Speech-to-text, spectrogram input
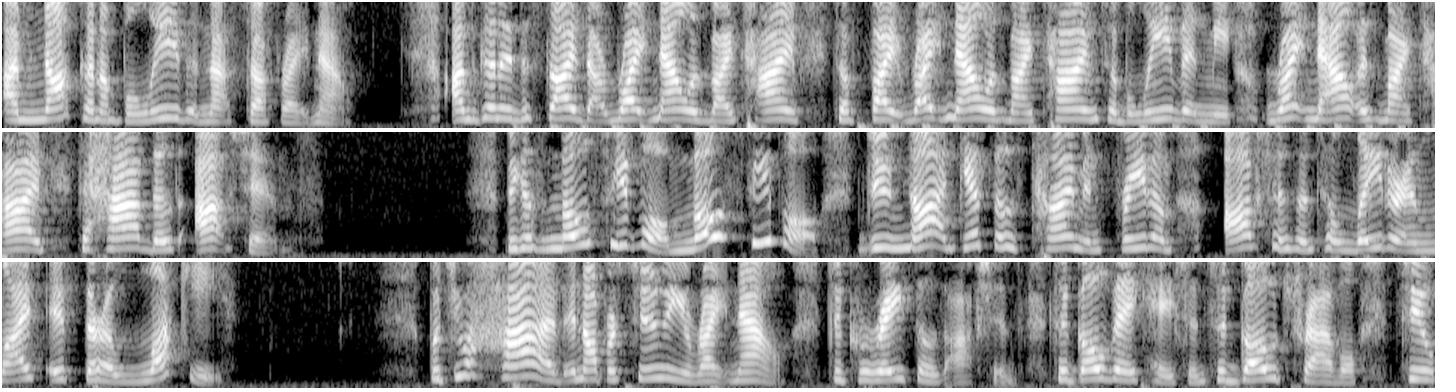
I'm not going to believe in that stuff right now. I'm going to decide that right now is my time to fight. Right now is my time to believe in me. Right now is my time to have those options. Because most people, most people do not get those time and freedom options until later in life if they're lucky. But you have an opportunity right now to create those options, to go vacation, to go travel, to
